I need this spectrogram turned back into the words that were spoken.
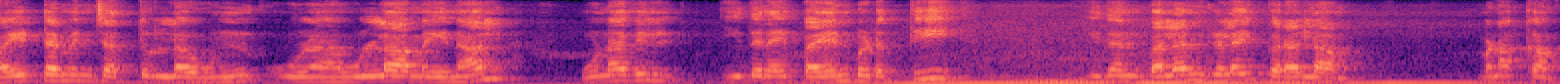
வைட்டமின் சத்துள்ள உண் உள்ளாமையினால் உணவில் இதனை பயன்படுத்தி இதன் பலன்களை பெறலாம். வணக்கம்.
